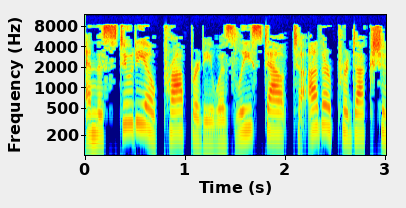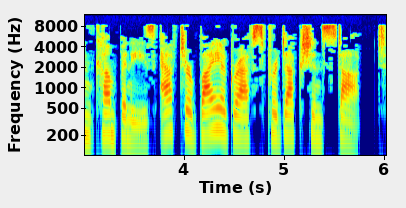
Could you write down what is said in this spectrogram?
and the studio property was leased out to other production companies after Biograph's production stopped.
